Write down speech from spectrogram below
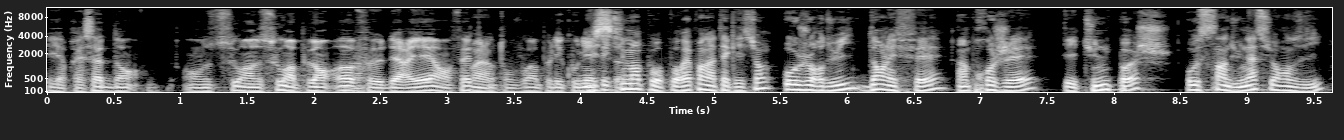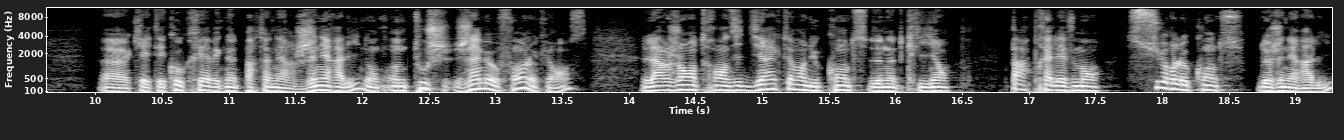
Et après ça, dans, en dessous, en dessous, un peu en off euh, derrière, en fait, Voilà. quand on voit un peu les Mais coulisses. effectivement, pour, pour répondre à ta question, aujourd'hui, dans les faits, un projet est une poche au sein d'une assurance vie euh, qui a été co-créée avec notre partenaire Generali. Donc, on ne touche jamais au fond, en l'occurrence. L'argent transite directement du compte de notre client par prélèvement sur le compte de Generali,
